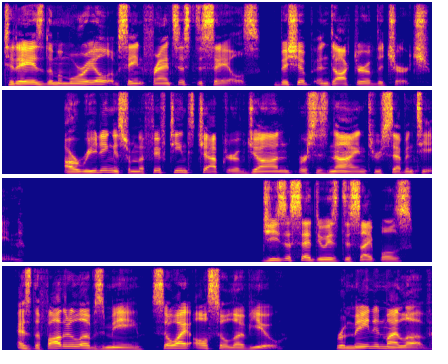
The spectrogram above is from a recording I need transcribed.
Today is the memorial of St. Francis de Sales, Bishop and Doctor of the Church. Our reading is from the 15th chapter of John, verses 9 through 17. Jesus said to his disciples, As the Father loves me, so I also love you. Remain in my love.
